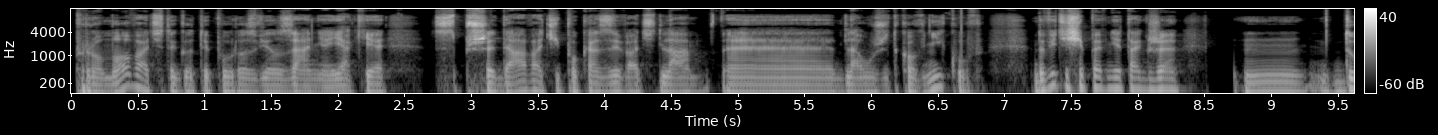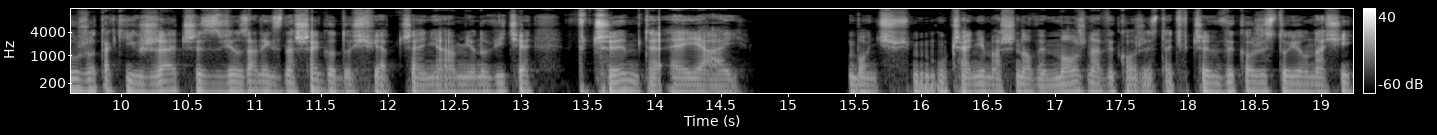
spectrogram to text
promować tego typu rozwiązania, jak je sprzedawać i pokazywać dla, e, dla użytkowników. Dowiecie się pewnie także mm, dużo takich rzeczy związanych z naszego doświadczenia, mianowicie w czym te AI bądź uczenie maszynowe można wykorzystać, w czym wykorzystują nasi,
